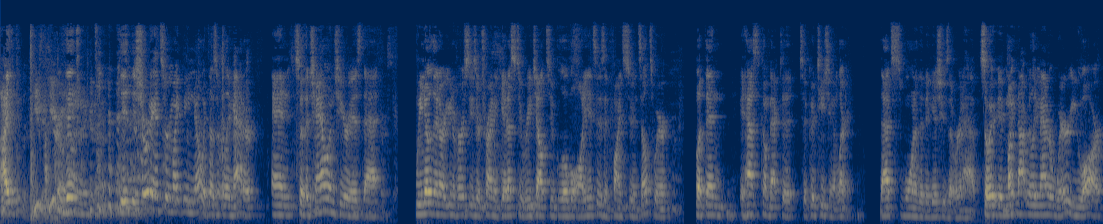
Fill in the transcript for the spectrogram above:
I, He's a hero The- the, the short answer might be no, it doesn't really matter. And so the challenge here is that we know that our universities are trying to get us to reach out to global audiences and find students elsewhere, but then it has to come back to, to good teaching and learning. That's one of the big issues that we're going to have. So it, it might not really matter where you are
